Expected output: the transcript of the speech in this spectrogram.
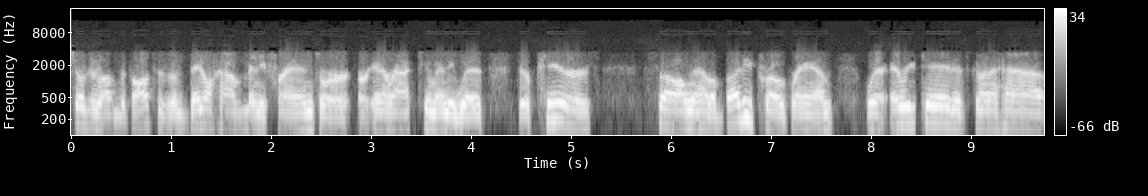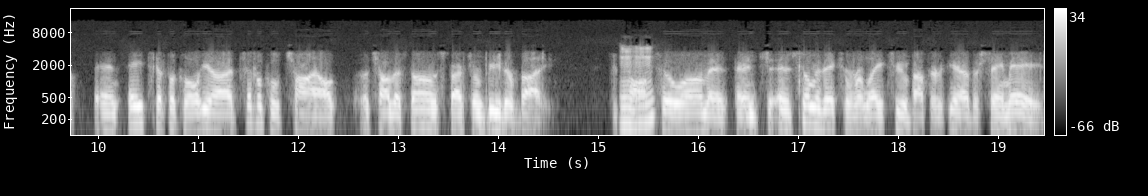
children with autism, they don't have many friends or, or interact too many with their peers. So I'm going to have a buddy program where every kid is going to have an atypical, you know, a typical child, a child that's not on the spectrum, be their buddy to mm-hmm. talk to them and, and, and somebody they can relate to about their, you know, their same age,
